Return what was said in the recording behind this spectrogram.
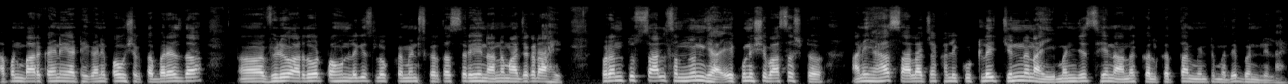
आपण बारकाईने या ठिकाणी पाहू शकता. बऱ्याचदा व्हिडिओ अर्धवट पाहून लगेच लोक कमेंट्स करतात सर हे नाणं माझ्याकडे आहे. परंतु साल समजून घ्या एकोणीसशे बासष्ट आणि ह्या सालाच्या खाली कुठलंही चिन्ह नाही म्हणजेच हे नाणं कलकत्ता मिंटमध्ये बनलेलं आहे.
